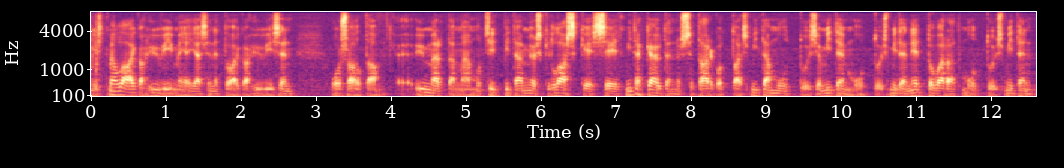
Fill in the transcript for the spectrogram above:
mistä me ollaan aika hyviä, meidän jäsenet on aika hyviä sen osalta eh, ymmärtämään, mutta sitten pitää myöskin laskea se, että mitä käytännössä se tarkoittaisi, mitä muuttuisi ja miten muuttuisi, miten nettovarat muuttuisi, miten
